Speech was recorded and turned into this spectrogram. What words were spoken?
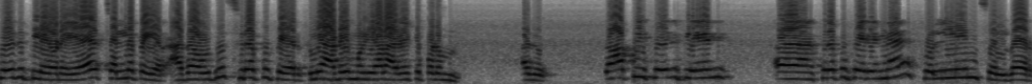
சேதுப்பிள்ளையுடைய செல்ல பெயர் அதாவது சிறப்பு பெயர் அடைமொழியால் அழைக்கப்படும் அது. ராப்பி சேதுப்பிள்ளையின் பிள்ளையின் சிறப்பு பெயர் என்ன? சொல்லின் செல்வர்.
